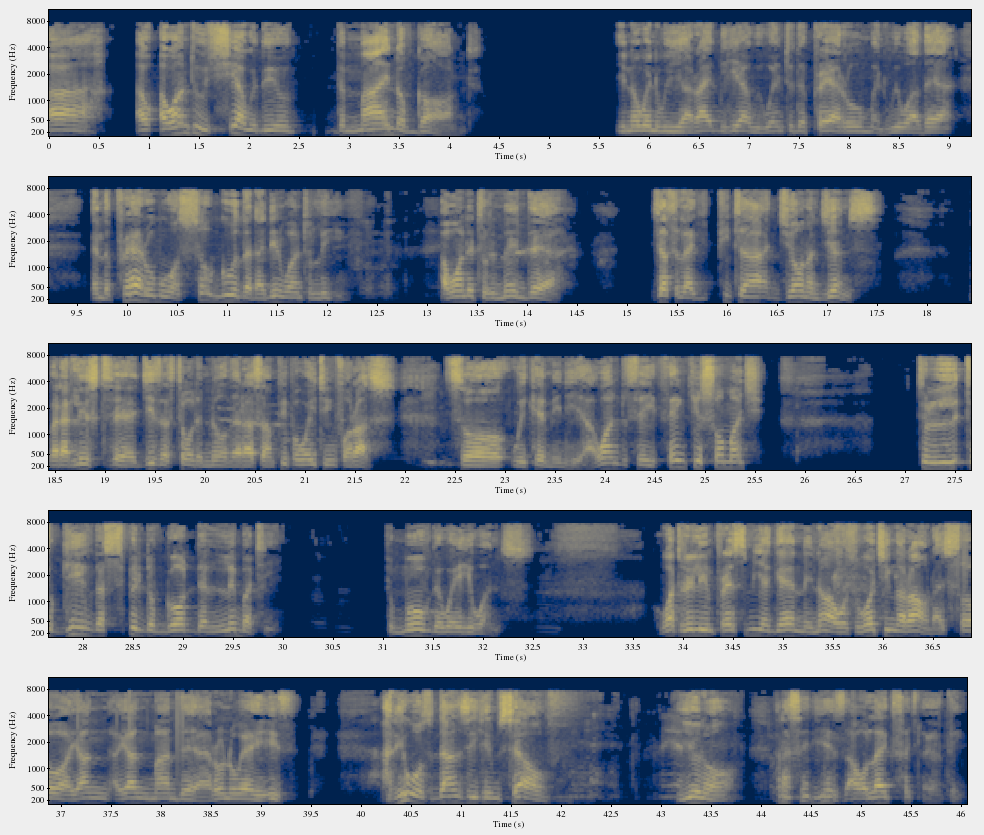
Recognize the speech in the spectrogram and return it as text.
Uh, I, I want to share with you the mind of God. You know, when we arrived here, we went to the prayer room and we were there. And the prayer room was so good that I didn't want to leave. I wanted to remain there, just like Peter, John, and James. But at least uh, Jesus told them, no, there are some people waiting for us. So we came in here. I want to say thank you so much to, to give the Spirit of God the liberty to move the way He wants. What really impressed me again, you know, I was watching around. I saw a young, a young man there. I don't know where he is. And he was dancing himself, you know. And I said, yes, I would like such like a thing.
